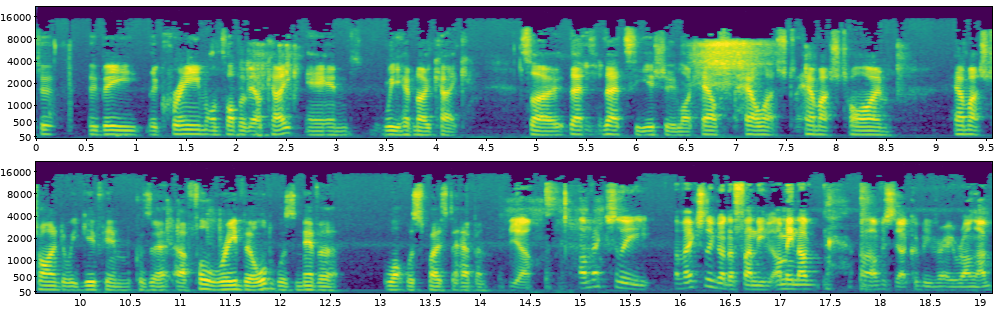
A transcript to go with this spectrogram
to, to be the cream on top of our cake, and we have no cake. So that's that's the issue. Like how how much how much time how much time do we give him? Because a, a full rebuild was never what was supposed to happen. Yeah. I've actually, I've actually got a funny. I mean, I've, obviously I could be very wrong. I've,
